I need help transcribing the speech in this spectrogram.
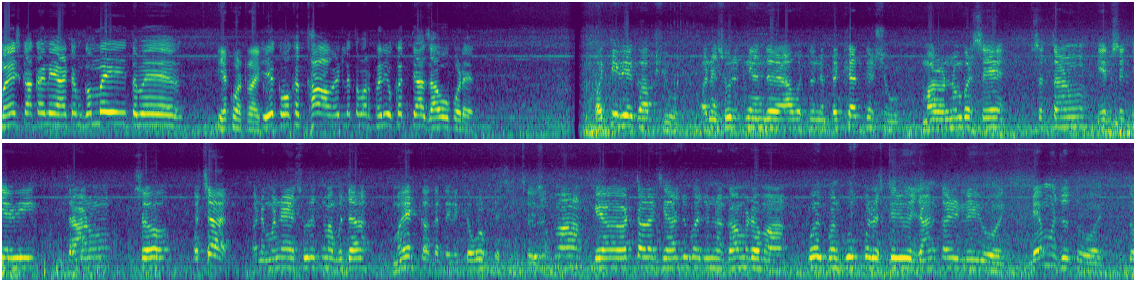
મહેશ કાકાની આઈટમ ગમે તમે તમે એકવાર ટ્રાય એક વખત ખાવ એટલે તમારે ફરી વખત ત્યાં જવું પડે. અતિવેગ આપશું અને સુરતની અંદર આ વસ્તુને પ્રખ્યાત કરશું. મારો નંબર છે સત્તાણું એક સત્યાવીસ ત્રાણું છ પચાસ. અને મને સુરતમાં બધા મહેશ કાકા તરીકે ઓળખે છે. સુરતમાં કે અડતાળાથી આજુબાજુના ગામડામાં કોઈ પણ પૂછપરછ કરવી હોય જાણકારી લેવી હોય ડેમો જોતું હોય, તો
